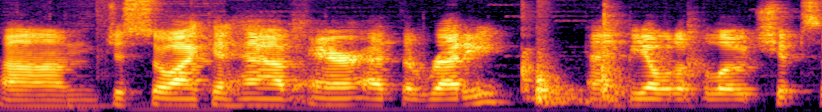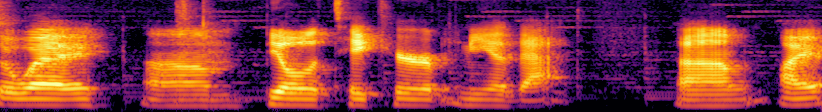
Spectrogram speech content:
um, just so I could have air at the ready and be able to blow chips away, um, be able to take care of any of that. Um, I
